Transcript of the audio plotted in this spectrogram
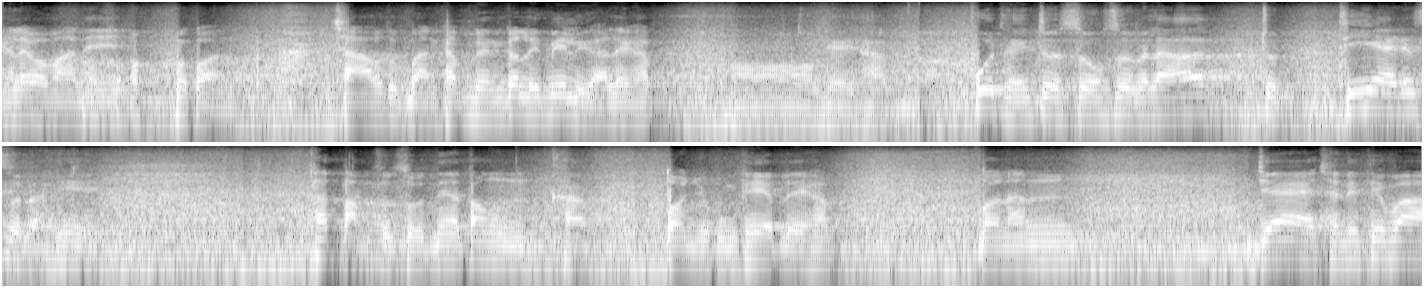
อะไรประมาณนี้ เมื่อก่อนเช้าทุกวันครับเงินก็เลยไม่เหลือเลยครับ อ๋อโอเคครับ พูดถึงจุดสูงสุดไปแล้วจุดที่แย่ที่สุดอะพี่ ถ้าต่ำสุดๆเนี่ยต้องครับ ตอนอยู่กรุงเทพเลยครับ ตอนนั้นแย่ชนิดที่ว่า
